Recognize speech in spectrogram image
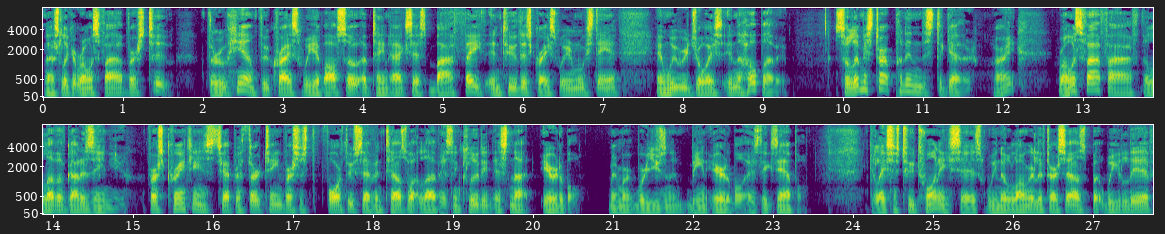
Let's look at Romans 5, verse 2. Through him, through Christ, we have also obtained access by faith into this grace wherein we stand, and we rejoice in the hope of it. So let me start putting this together. All right. Romans 5 5, the love of God is in you. 1 Corinthians chapter 13, verses 4 through 7 tells what love is, including it's not irritable. Remember, we're using being irritable as the example. Galatians 2.20 says, we no longer live to ourselves, but we live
